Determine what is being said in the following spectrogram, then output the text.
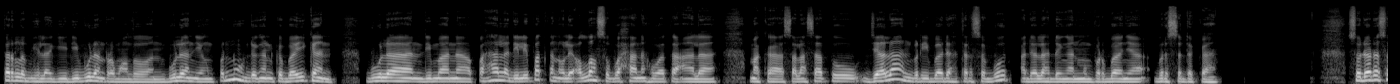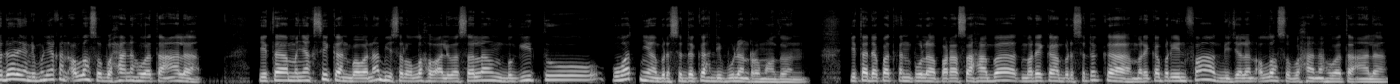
terlebih lagi di bulan Ramadan, bulan yang penuh dengan kebaikan, bulan di mana pahala dilipatkan oleh Allah Subhanahu wa taala, maka salah satu jalan beribadah tersebut adalah dengan memperbanyak bersedekah. Saudara-saudara yang dimuliakan Allah Subhanahu wa taala, kita menyaksikan bahwa Nabi Shallallahu alaihi wasallam begitu kuatnya bersedekah di bulan Ramadan. Kita dapatkan pula para sahabat mereka bersedekah, mereka berinfak di jalan Allah Subhanahu wa taala.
